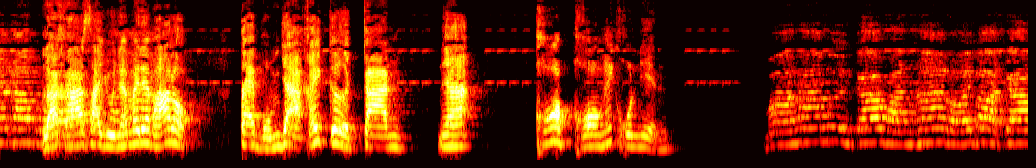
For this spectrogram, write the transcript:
นะครับราคาใส่อยู่เนี่ยไม่ได้พ้าหรอก แต่ผมอยากให้เกิดการเนี่ยฮะครอบครองให้คนเห็น มาห้าหมื่นเก้าพันห้าร้อยบาทครับ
